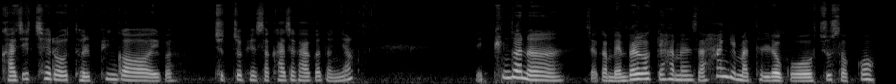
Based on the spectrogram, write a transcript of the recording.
가지채로 덜 핀 거 이거 주쪽해서 가져가거든요. 이핀 거는 제가 맨발 걷기 하면서 향기 맡으려고 주웠고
